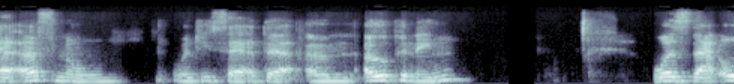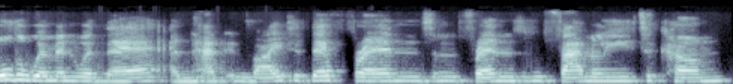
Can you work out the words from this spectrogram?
Eröffnung, what do you say, at the um, opening, was that all the women were there and had invited their friends and friends and family to come.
